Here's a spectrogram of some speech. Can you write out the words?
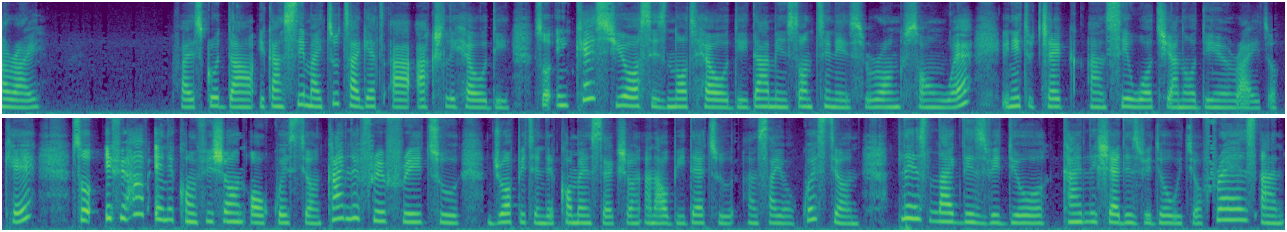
Alright. If I scroll down, you can see my two targets are actually healthy. So in case yours is not healthy, that means something is wrong somewhere. You need to check and see what you are not doing right, okay? So if you have any confusion or question, kindly feel free to drop it in the comment section and I'll be there to answer your question. Please like this video, kindly share this video with your friends and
